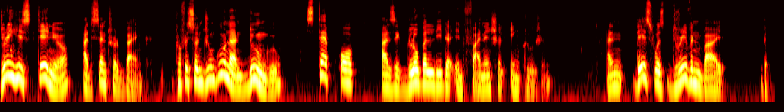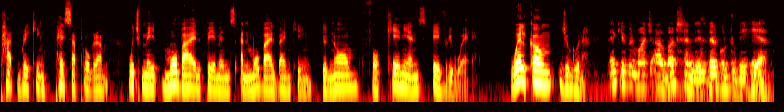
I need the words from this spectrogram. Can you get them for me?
During his tenure at the central bank, Professor Njuguna Ndungu stepped up as a global leader in financial inclusion. And this was driven by the path breaking PESA program, which made mobile payments and mobile banking the norm for Kenyans everywhere. Welcome, Njuguna. Thank you very much, Albert, and it's very good to be here.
